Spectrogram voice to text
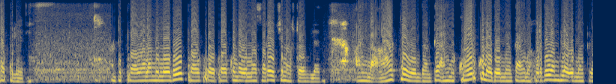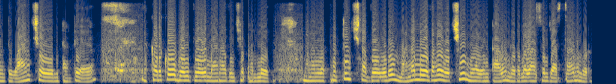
తప్పు లేదు. అంటే పోవాలని లేదు పోకుండా ఉన్నా సరే వచ్చి నష్టం ఏం లేదు. ఆయన ఆజ్ఞ ఏంటంటే ఆయన కోరుకునేది ఏంటంటే ఆయన హృదయంలో ఉన్నటువంటి వాంఛ ఏమిటంటే ఎక్కడికో పోయి దేవుడిని ఆరాధించే పని లేదు. మనల్ని పుట్టించిన దేవుడు మన మీదనే వచ్చి మేము ఉంటా ఉన్నాడు నివాసం చేస్తా ఉన్నాడు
